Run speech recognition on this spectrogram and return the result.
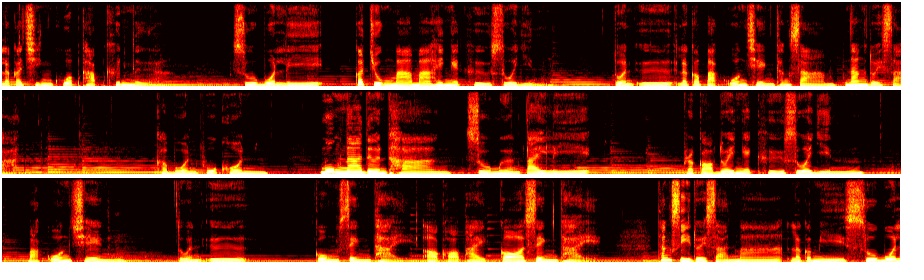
แล้วก็ชิงควบขับขึ้นเหนือซูบวนลี ก็จูงม้ามาให้เง็กคือซั่วหยินตวนอื้อแล้วก็ปักอ้วงเชงทั้งสามนั่งโดยสาร ขบวนผู้คนมุ่งหน้าเดินทางสู่เมืองใต้ลีประกอบด้วยเง็กคือซั่วหยิน บักอ้วงเชง ตวนอื้อกงเซงไทยออขออภัยกอเซงไทยทั้งสี่โดยสารม้าแล้วก็มีสู้บ้วน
